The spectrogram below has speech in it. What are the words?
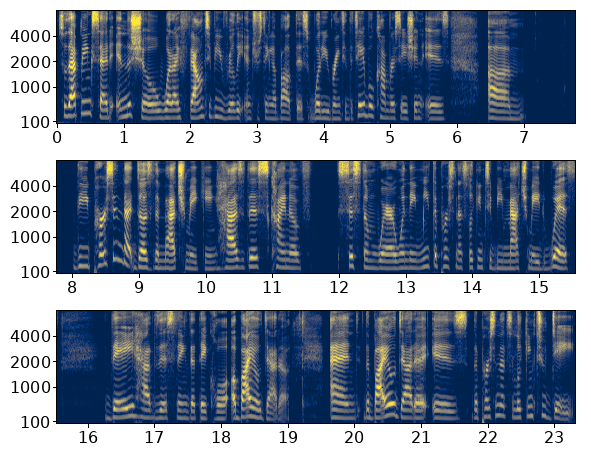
so that being said in the show what i found to be really interesting about this what do you bring to the table conversation is um the person that does the matchmaking has this kind of system where when they meet the person that's looking to be match made with they have this thing that they call a biodata. And the biodata is the person that's looking to date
